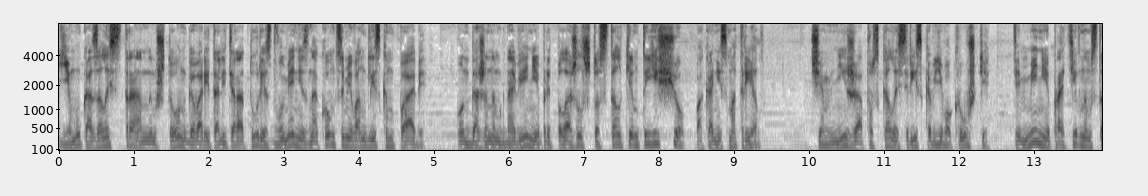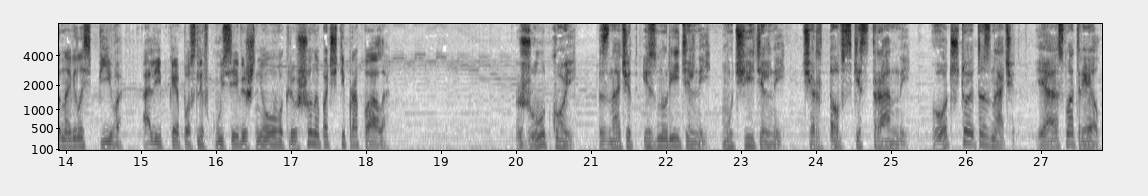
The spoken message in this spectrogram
Ему казалось странным, что он говорит о литературе с двумя незнакомцами в английском пабе. Он даже на мгновение предположил, что стал кем-то еще, пока не смотрел. Чем ниже опускалась риска в его кружке, тем менее противным становилось пиво, а липкое послевкусие вишневого крюшона почти пропало. «Жуткой, значит, изнурительный, мучительный, чертовски странный. Вот что это значит. Я осмотрел.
